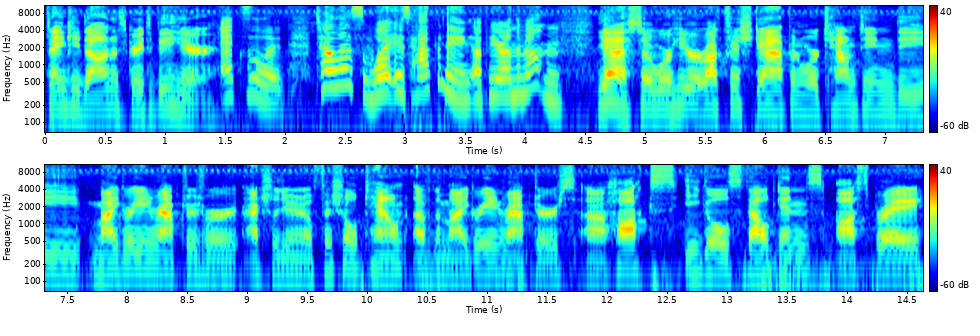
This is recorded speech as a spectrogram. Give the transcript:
Thank you, Dawn. It's great to be here. Excellent. Tell us what is happening up here on the mountain. Yeah, so we're here at Rockfish Gap and we're counting the migrating raptors. We're actually doing an official count of the migrating raptors uh, hawks, eagles, falcons, osprey,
